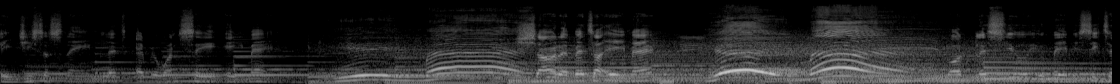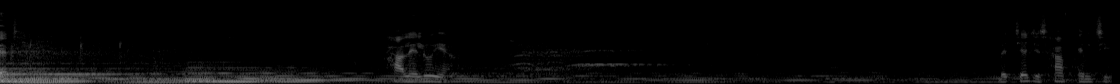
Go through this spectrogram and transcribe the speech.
In Jesus' name, let everyone say amen. Amen. Shout a better amen. Amen. God bless you. You may be seated. Hallelujah. The church is half empty.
